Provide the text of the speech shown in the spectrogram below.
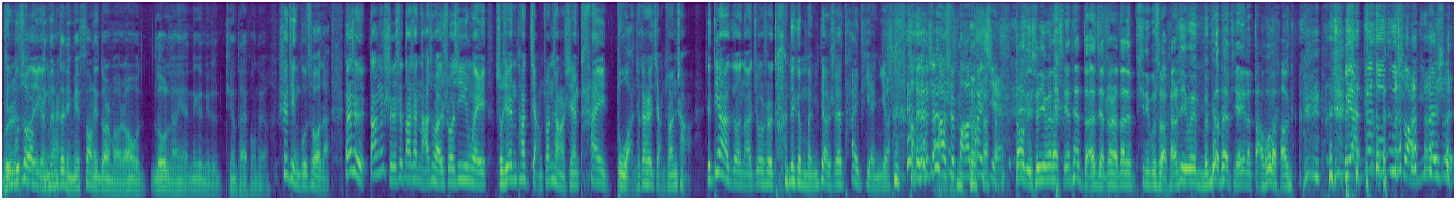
挺不错的一个你们在。里面放了一段嘛，然后我搂了两眼，那个女的挺有台风的呀。是挺不错的，但是当时是大家拿出来说，是因为首先他讲专场的时间太短，就开始讲专场。这第二个呢，就是他那个门票实在太便宜了，好像是二十八块钱。到底是因为他时间太短讲专场大家心里不爽，还是因为门票太便宜了打破了行？两个都不爽，应该是。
